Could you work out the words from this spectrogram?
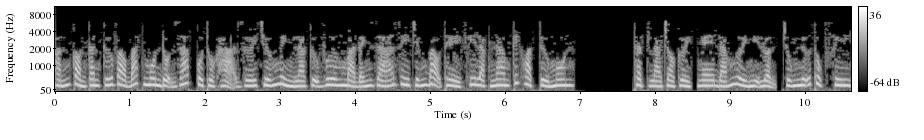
hắn còn căn cứ vào bát môn độn giáp của thuộc hạ dưới chướng mình là cự vương mà đánh giá di chứng bạo thể khi Lạc Nam kích hoạt tử môn. Thật là trò cười, nghe đám người nghị luận, chúng nữ thục phi,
